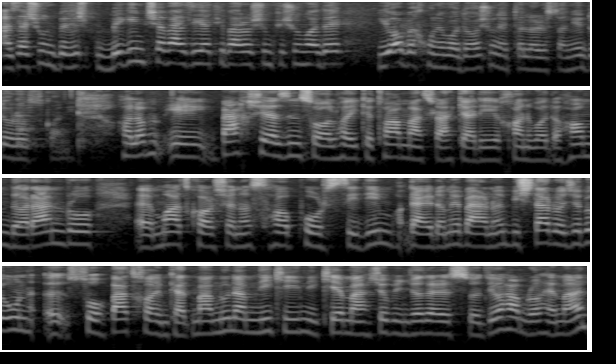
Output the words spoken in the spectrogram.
ازشون بگیم چه وضعیتی براشون پیش اومده یا به خانواده هاشون اطلاع رسانی درست کنیم. حالا بخشی از این سوال هایی که تو هم مطرح کردی خانواده هام دارن رو ما از کارشناس ها پرسیدیم. در ادامه برنامه بیشتر راجع به اون صحبت خواهیم کرد. ممنونم نیکی نیکی محجوب اینجا در استودیو همراه من.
